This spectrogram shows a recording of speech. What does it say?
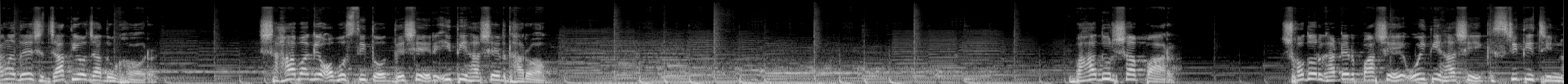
বাংলাদেশ জাতীয় জাদুঘর। শাহবাগে অবস্থিত দেশের ইতিহাসের ধারক। বাহাদুর শাহ পার্ক। সদরঘাটের পাশে ঐতিহাসিক স্মৃতিচিহ্ন।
